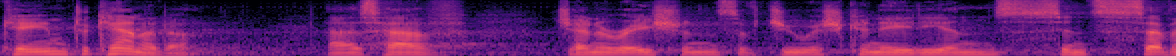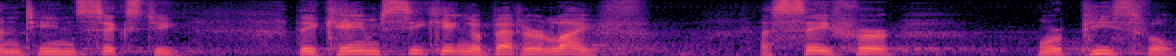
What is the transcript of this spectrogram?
came to Canada, as have generations of Jewish Canadians since 1760. They came seeking a better life, a safer, more peaceful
